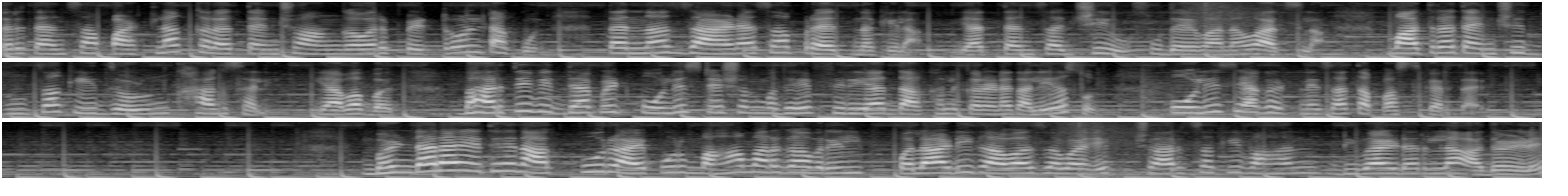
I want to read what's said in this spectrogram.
तर त्यांचा पाठलाग करत त्यांच्या अंगावर पेट्रोल टाकून त्यांना जाळण्याचा प्रयत्न केला. यात त्यांचा जीव सुदैवानं वाचला. मात्र त्यांची दुचाकी जळून खाक झाली. याबाबत भारती विद्यापीठ पोलीस स्टेशनमध्ये फिर्याद दाखल करण्यात आली असून पोलीस या घटनेचा तपास करतायत. भंडारा येथे नागपूर रायपूर महामार्गावरील पलाडी गावाजवळ एक चारचाकी वाहन डिवायडरला आदळले.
